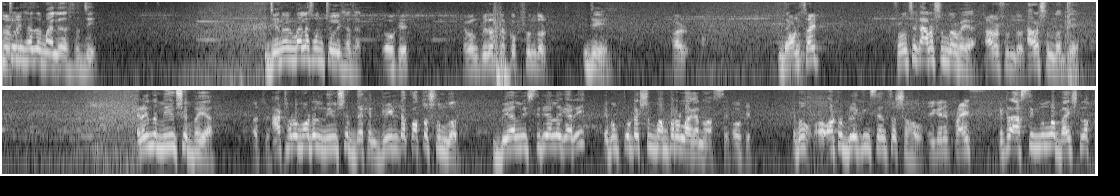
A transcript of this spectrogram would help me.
উনচল্লিশ হাজার মাইলেজ আছে জি। জেনুইন মাইলেজ উনচল্লিশ হাজার। ওকে এবং ভিতরটা খুব সুন্দর। জি। আর ফ্রন্ট সাইড ফ্রন্ট সাইড আরও সুন্দর ভাইয়া। আরও সুন্দর। আরও সুন্দর জি। এটা কিন্তু নিউ শেপ ভাইয়া। আচ্ছা। আঠারো মডেল নিউ শেপ দেখেন গ্রিলটা কত সুন্দর। বিয়াল্লিশ সিরিয়ালের গাড়ি এবং প্রোটেকশন বাম্পারও লাগানো আছে। ওকে এবং অটো ব্রেকিং সেন্সর সহ। এই গাড়ির প্রাইস এটা আস্তিক মূল্য বাইশ লক্ষ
